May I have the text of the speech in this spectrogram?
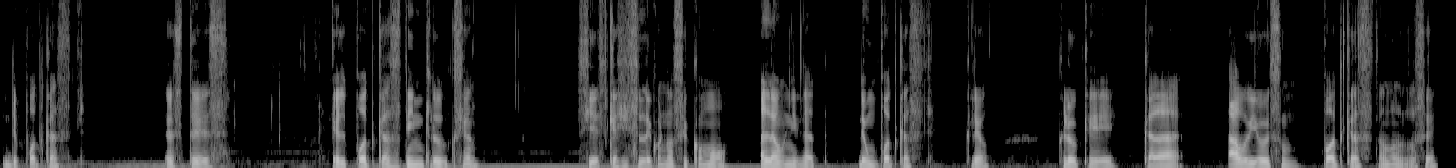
de podcast. Este es el podcast de introducción, si es que así se le conoce como a la unidad de un podcast, creo. Creo que cada audio es un podcast, no lo sé.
